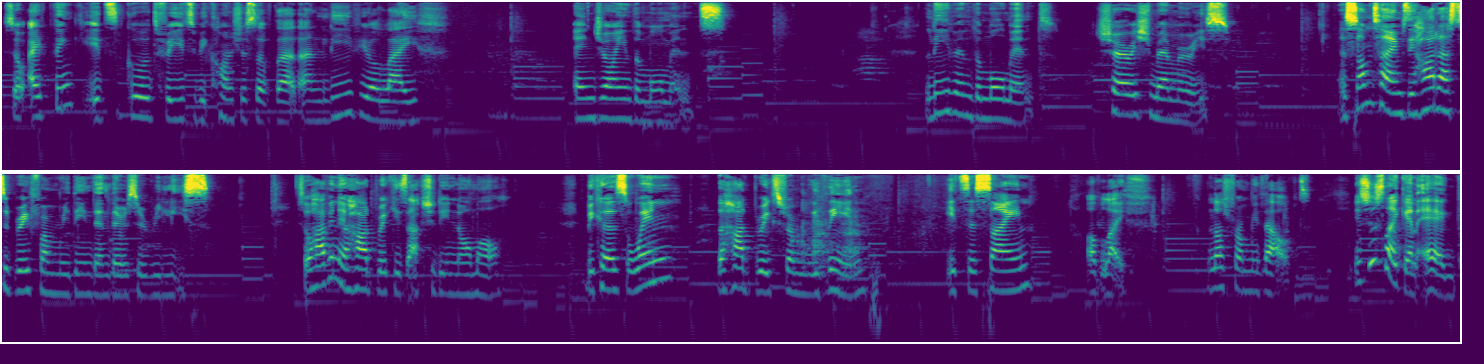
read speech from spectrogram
So I think it's good for you to be conscious of that and live your life enjoying the moments live in the moment, cherish memories. And sometimes the heart has to break from within, then there's a release. So having a heartbreak is actually normal because when the heart breaks from within, it's a sign of life, not from without. It's just like an egg.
